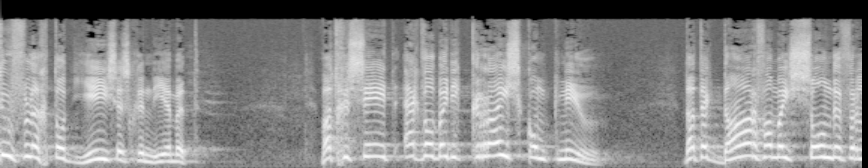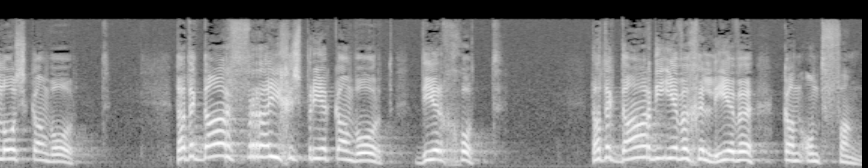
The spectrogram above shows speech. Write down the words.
toevlug tot Jesus geneem het. Wat gesê het ek wil by die kruis kom kniel dat ek daar van my sonde verlos kan word. Dat ek daar vrygespreek kan word deur God. Dat ek daar die ewige lewe kan ontvang.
